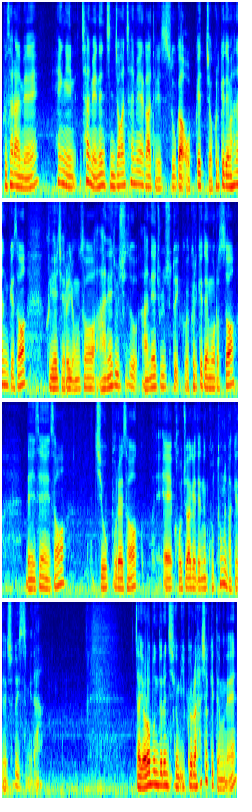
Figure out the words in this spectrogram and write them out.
그 사람의 행위 참회는 진정한 참회가 될 수가 없겠죠. 그렇게 되면 하나님께서 그의 죄를 용서 안 해줄 수도 안 해줄 수도 있고요. 그렇게 됨으로써 내세에서 지옥 불에서 에 거주하게 되는 고통을 받게 될 수도 있습니다. 자, 여러분들은 지금 입교를 하셨기 때문에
